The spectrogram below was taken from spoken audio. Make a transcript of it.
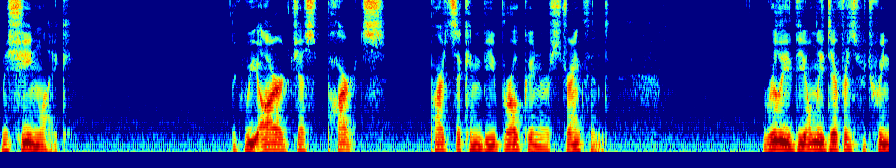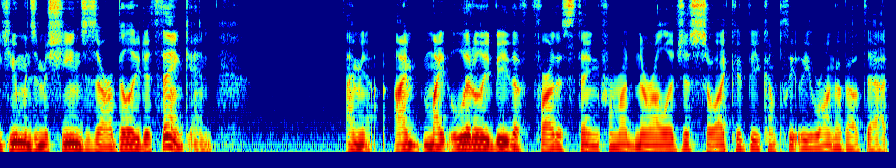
machine like. Like we are just parts, parts that can be broken or strengthened. Really, the only difference between humans and machines is our ability to think. And I mean, I might literally be the farthest thing from a neurologist, so I could be completely wrong about that.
